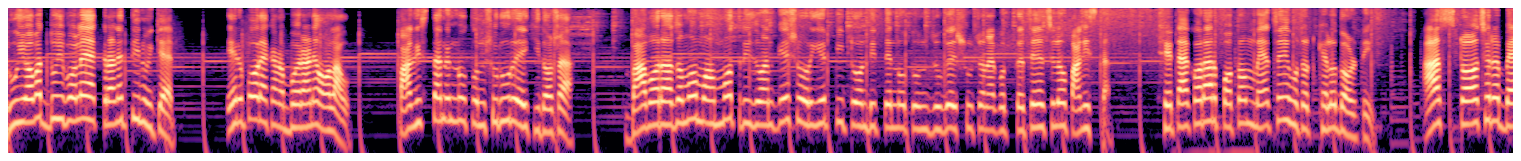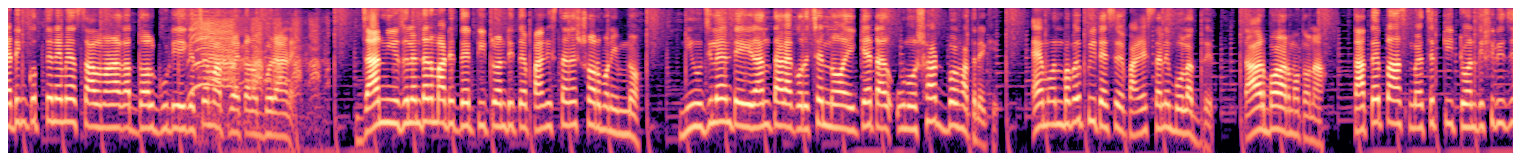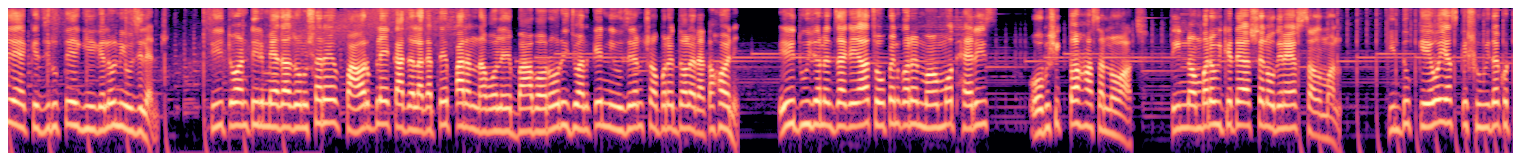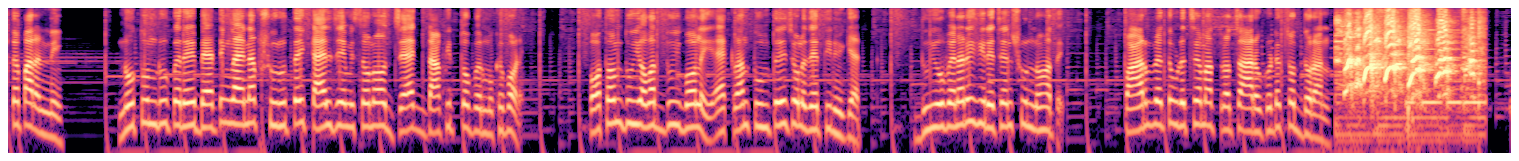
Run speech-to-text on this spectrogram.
দুই ওভার দুই বলে, এক রানে তিন উইকেট। এরপর একানব্বই রানে অল আউট পাকিস্তানের নতুন শুরুর এই কি দশা। বাবর আজম ও মোহাম্মদ রিজওয়ানকে সরিয়ে টি টোয়েন্টিতে নতুন যুগের সূচনা করতে চেয়েছিল পাকিস্তান। সেটা করার প্রথম ম্যাচেই হোঁচট খেল দলটি। আজ টস ছেড়ে ব্যাটিং করতে নেমে সালমান আগার দল গুটিয়ে গেছে মাত্র একানব্বই রানে। যা নিউজিল্যান্ডের মাটিতে টি টোয়েন্টিতে পাকিস্তানের সর্বনিম্ন। নিউজিল্যান্ড এই রান তাড়া করেছে নয় উইকেট আর উনষাট বল হাতে রেখে। এমনভাবে পিটেছে পাকিস্তানি বোলারদের। তার বলার মতো না। তাতে পাঁচ ম্যাচের টি টোয়েন্টি সিরিজে একে জিরোতে এগিয়ে গেল নিউজিল্যান্ড। টি টোয়েন্টির মেজাজ অনুসারে পাওয়ার প্লে কাজে লাগাতে পারেন না বলে বাবর ও রিজওয়ানকে নিউজিল্যান্ড সফরের দলে রাখা হয়নি। এই দুইজনের জায়গায় আজ ওপেন করেন মোহাম্মদ হ্যারিস, অভিষিক্ত হাসান নওয়াজ। তিন নম্বরে উইকেটে আসেন অধিনায়ক সালমান। কিন্তু কেউই আজকে সুবিধা করতে পারেননি। নতুন রূপের এই ব্যাটিং লাইন আপ শুরুতেই কাইল জেমিসন ও জ্যাক ডাফির তোপের মুখে পড়ে। প্রথম দুই ওভার দুই বলে এক রান তুলতেই চলে যায় তিন উইকেট। দুই ওপেনারই ফিরেছেন শূন্য হাতে। পার প্লেতে উঠেছে মাত্র চার উইকেটে চোদ্দ রান।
